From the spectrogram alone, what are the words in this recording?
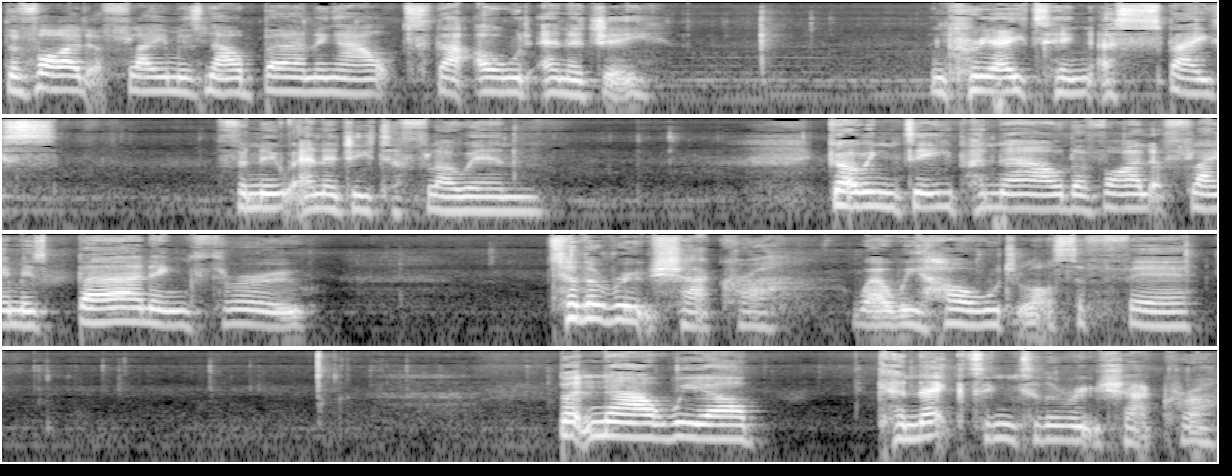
the violet flame is now burning out that old energy and creating a space for new energy to flow in. Going deeper now, the violet flame is burning through to the root chakra where we hold lots of fear. But now we are connecting to the root chakra.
